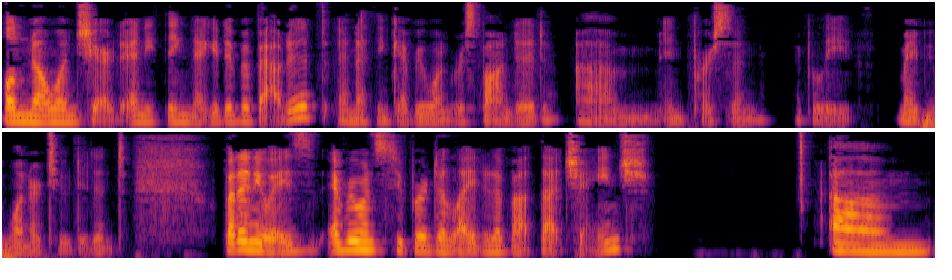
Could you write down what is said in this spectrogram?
well, no one shared anything negative about it. And I think everyone responded, um, in person, I believe. Maybe one or two didn't. But anyways, everyone's super delighted about that change. Um,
